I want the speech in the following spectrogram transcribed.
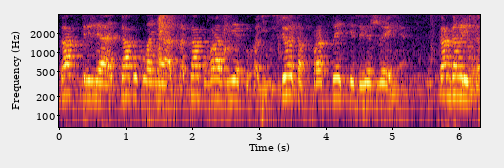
Как стрелять, как уклоняться, как в разведку ходить. Все это в процессе движения. Как говорится,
